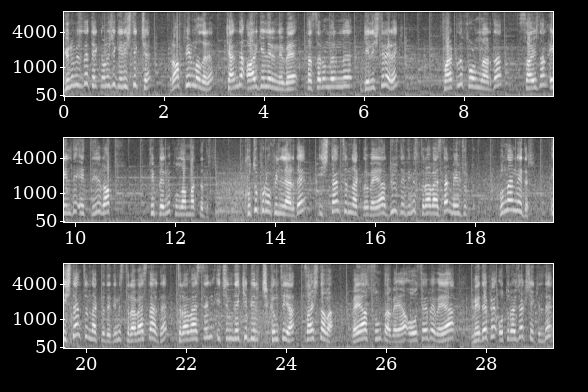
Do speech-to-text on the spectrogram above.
Günümüzde teknoloji geliştikçe raf firmaları kendi argelerini ve tasarımlarını geliştirerek farklı formlarda sajdan elde ettiği raf tiplerini kullanmaktadır. Kutu profillerde içten tırnaklı veya düz dediğimiz traversler mevcuttur. Bunlar nedir? İçten tırnaklı dediğimiz traverslerde traverslerin içindeki bir çıkıntıya saç tava veya sunta veya OSB veya MDF oturacak şekilde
